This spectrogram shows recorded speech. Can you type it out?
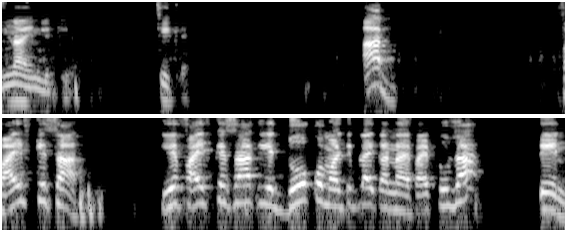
नाइन लिख ले ठीक है। अब फाइव के साथ, ये फाइव के साथ ये दो को मल्टीप्लाई करना है फाइव टू जा टेन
